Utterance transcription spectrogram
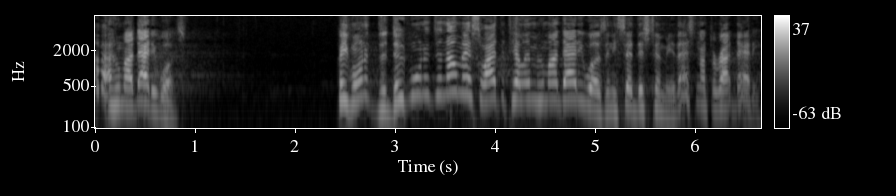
about who my daddy was. He wanted, the dude wanted to know, man, so I had to tell him who my daddy was. And he said this to me That's not the right daddy.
